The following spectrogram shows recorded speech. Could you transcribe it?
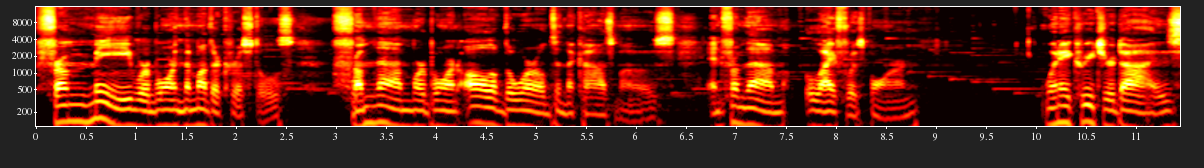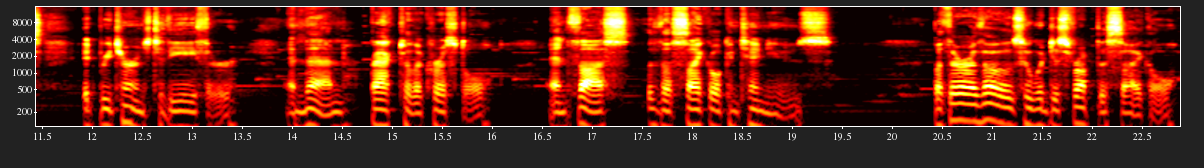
From me were born the mother crystals. From them were born all of the worlds in the cosmos and from them life was born. When a creature dies, it returns to the ether, and then back to the crystal, and thus the cycle continues. But there are those who would disrupt this cycle,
